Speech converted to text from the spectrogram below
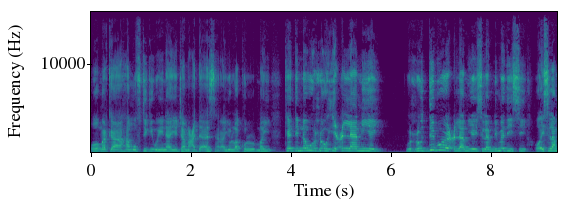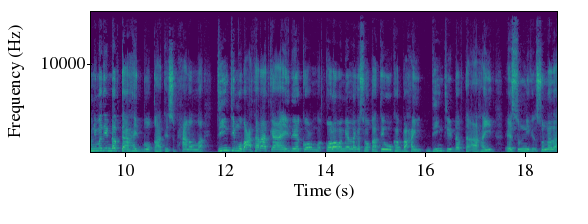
oo markaa ahaa muftigii weynaaye jaamacadda ashar ayuu la kulmay. Kadibna wuxuu iclaamiyey wuxuu dib u iclaamiyey islaamnimadiisii oo islaamnimadii dhabta ahayd buu qaatay subxaan allah diintii mubactharaadka ahayd ee qolaba meel laga soo qaatay wuu ka baxay. Diintii dhabta ahayd ee sunnada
